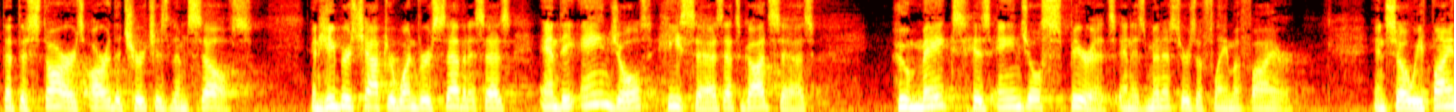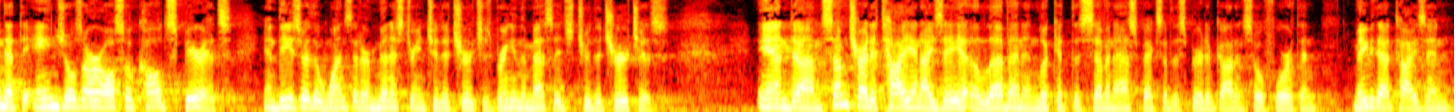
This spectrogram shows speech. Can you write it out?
that the stars are the churches themselves. In Hebrews chapter 1, verse 7, it says, And the angels, he says, that's God says, who makes his angels spirits and his ministers a flame of fire. And so we find that the angels are also called spirits. And these are the ones that are ministering to the churches, bringing the message to the churches. And um, some try to tie in Isaiah 11 and look at the seven aspects of the Spirit of God and so forth. And maybe that ties in,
